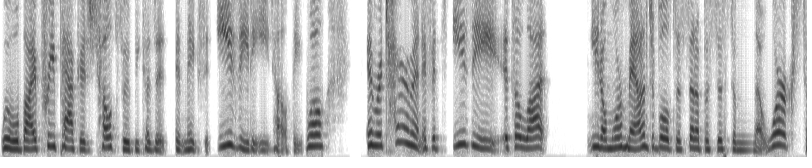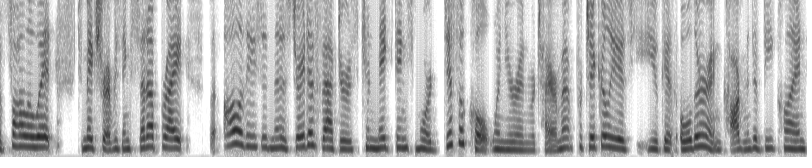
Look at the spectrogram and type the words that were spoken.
We will buy prepackaged health food because it, it makes it easy to eat healthy. Well, in retirement, if it's easy, it's a lot you know more manageable to set up a system that works to follow it to make sure everything's set up right but all of these administrative factors can make things more difficult when you're in retirement particularly as you get older and cognitive decline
